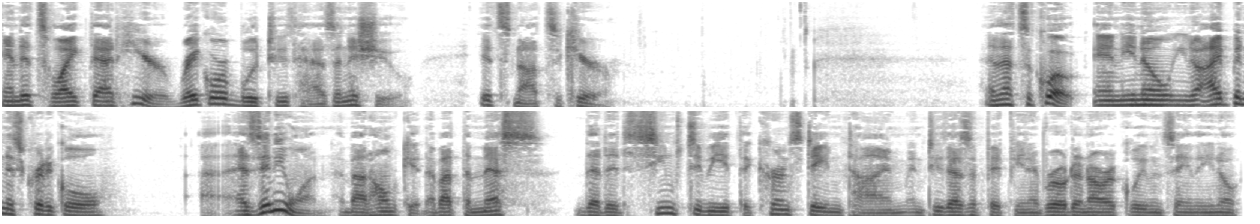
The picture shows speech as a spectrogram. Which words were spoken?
And it's like that here. Regular Bluetooth has an issue. It's not secure. And that's a quote. And you know, you know, I've been as critical uh, as anyone about HomeKit, about the mess that it seems to be at the current state and time in 2015. I've wrote an article even saying that, you know,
